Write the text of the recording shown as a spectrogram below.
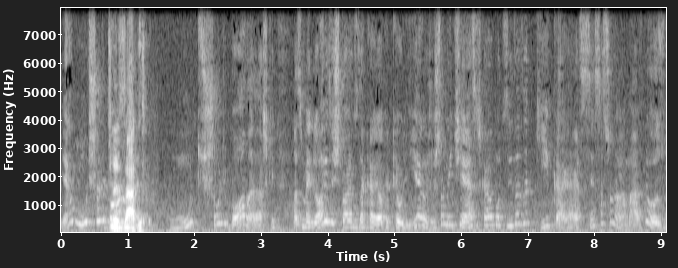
E era muito show de bola. Exato. Né? Muito show de bola. Acho que as melhores histórias da Carioca que eu li eram justamente essas que eram produzidas aqui, cara. Era sensacional, era maravilhoso.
